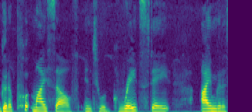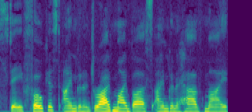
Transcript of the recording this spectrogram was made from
going to put myself into a great state. I'm going to stay focused. I'm going to drive my bus. I'm going to have my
